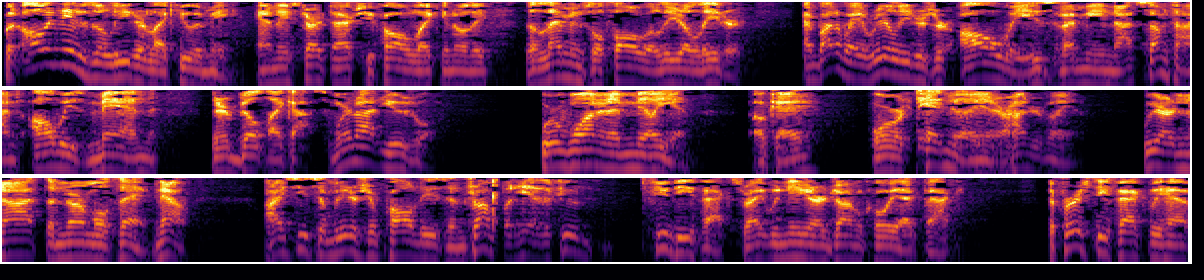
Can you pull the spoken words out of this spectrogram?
But all they need is a leader like you and me, and they start to actually follow, like you know, they, the lemmings will follow a leader. And by the way, real leaders are always, and I mean not sometimes, always men that are built like us. We're not usual. We're one in a million, okay? Or 10 million or 100 million. We are not the normal thing. Now, I see some leadership qualities in Trump, but he has a few few defects, right? We need to get our John Walkowiak back. The first defect we have,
